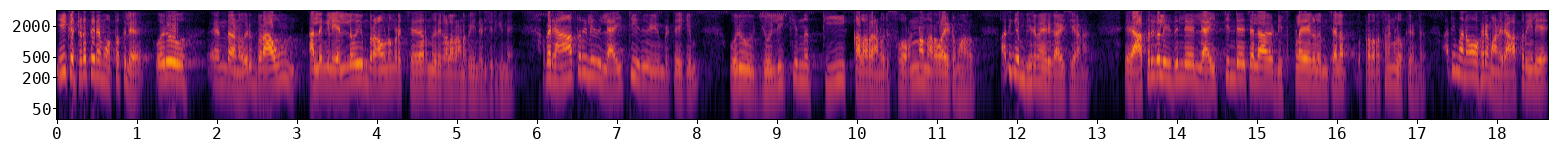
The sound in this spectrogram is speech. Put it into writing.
ഈ കെട്ടിടത്തിന്റെ മൊത്തത്തിൽ ഒരു എന്താണ് ഒരു ബ്രൗൺ അല്ലെങ്കിൽ യെല്ലോയും ബ്രൗണും കൂടെ ചേർന്ന ഒരു കളറാണ് പെയിന്റ് അടിച്ചിരിക്കുന്നത്. അപ്പോൾ രാത്രിയിൽ ഇത് ലൈറ്റ് ചെയ്ത് കഴിയുമ്പോഴത്തേക്കും ഒരു ജ്വലിക്കുന്ന തീ കളറാണ് ഒരു സ്വർണ നിറവായിട്ട് മാറും. അതിഗംഭീരമായ ഒരു കാഴ്ചയാണ്. രാത്രികളിൽ ഇതിലെ ലൈറ്റിന്റെ ചില ഡിസ്പ്ലേകളും ചില പ്രദർശനങ്ങളും ഒക്കെ ഉണ്ട്. അതിമനോഹരമാണ് രാത്രിയിലെ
